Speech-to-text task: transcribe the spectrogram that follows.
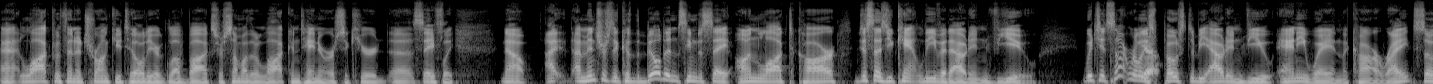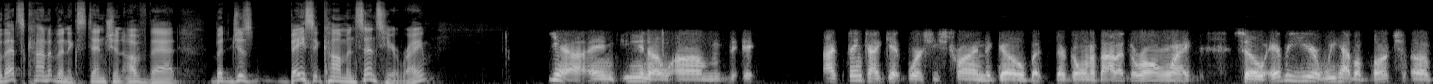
uh, locked within a trunk, utility, or glove box, or some other locked container or secured uh, safely. Now, I, I'm interested because the bill didn't seem to say unlocked car. It just says you can't leave it out in view, which it's not really Yeah. supposed to be out in view anyway in the car, right? So that's kind of an extension of that, but just basic common sense here, right? Yeah, and you know, um, it, I think I get where she's trying to go, but they're going about it the wrong way. So every year we have a bunch of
